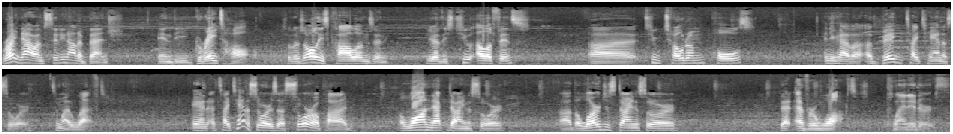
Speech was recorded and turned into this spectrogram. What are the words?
Right now, I'm sitting on a bench in the Great Hall. So there's all these columns, and you have these two elephants, uh, two totem poles, and you have a, a big titanosaur to my left. And a titanosaur is a sauropod a long necked dinosaur, uh, the largest dinosaur that ever walked planet Earth.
